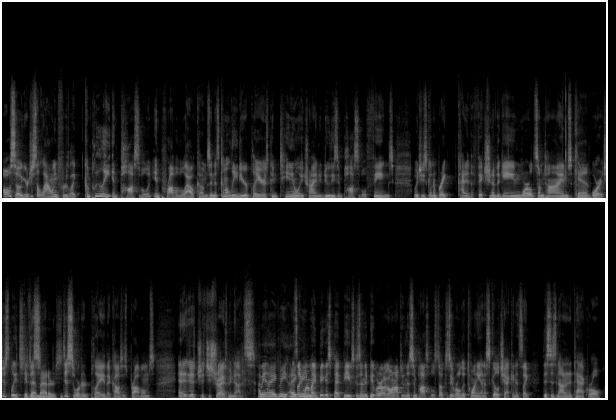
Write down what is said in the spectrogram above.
also, you're just allowing for like completely impossible and improbable outcomes. And it's going to lead to your players continually trying to do these impossible things, which is going to break kind of the fiction of the game world sometimes. Can. Or it just leads to If that matters. disordered play that causes problems. And it just, it just drives me nuts. I mean, I agree. I It's agree. like one of my biggest pet peeves because then people are going off doing this impossible stuff because they rolled a 20 on a skill check. And it's like, this is not an attack roll.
